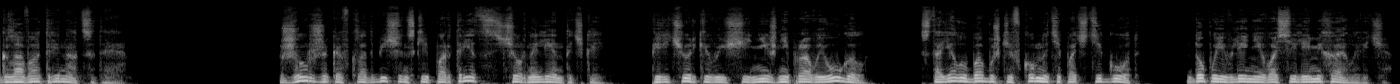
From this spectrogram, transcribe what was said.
Глава 13. Жоржиков кладбищенский портрет с черной ленточкой, перечеркивающий нижний правый угол, стоял у бабушки в комнате почти год, до появления Василия Михайловича.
